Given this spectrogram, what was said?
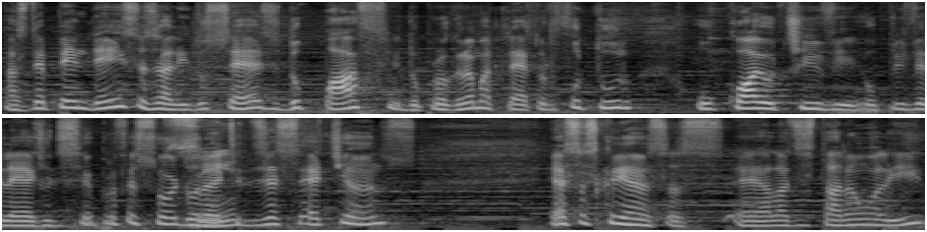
as dependências ali do SESI, do PAF, do Programa Atleta do Futuro, o qual eu tive o privilégio de ser professor durante Sim. 17 anos. Essas crianças, elas estarão ali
